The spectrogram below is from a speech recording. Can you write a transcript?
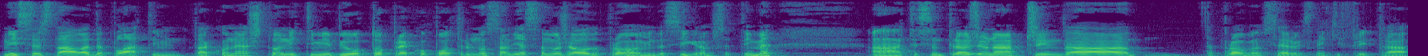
ni sredstava da platim tako nešto, niti mi je bilo to preko potrebno, sam, ja samo želeo da probam i da se igram sa time. A te sam tražio način da, da probam servis, neki free trial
